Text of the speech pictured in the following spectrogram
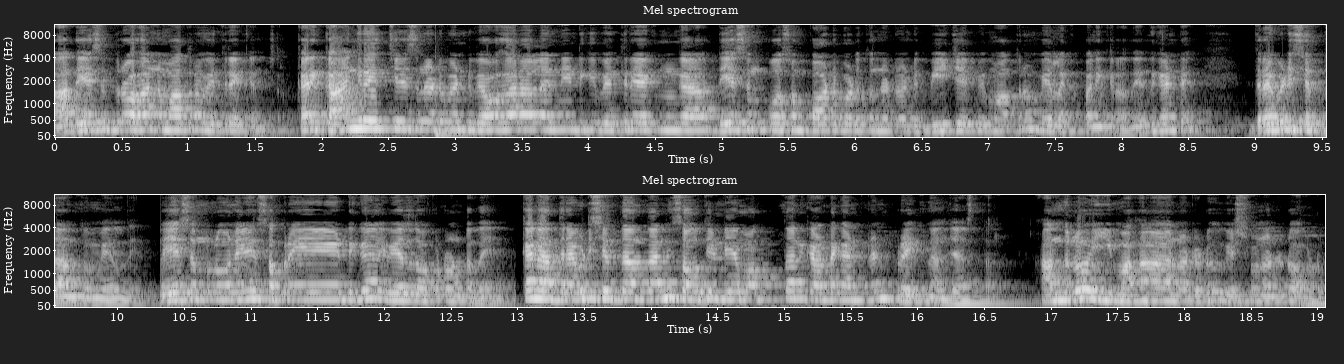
ఆ దేశద్రోహాన్ని మాత్రం వ్యతిరేకించరు. కానీ కాంగ్రెస్ చేసినటువంటి వ్యవహారాలన్నింటికి వ్యతిరేకంగా దేశం కోసం పాటుపడుతున్నటువంటి బీజేపీ మాత్రం వీళ్ళకి పనికిరాదు. ఎందుకంటే ద్రవిడ సిద్ధాంతం వీళ్ళది. దేశంలోనే సపరేట్గా వీళ్ళది ఒకటి ఉంటుంది. కానీ ఆ ద్రవిడ సిద్ధాంతాన్ని సౌత్ ఇండియా మొత్తానికి అడ్డగంటడానికి ప్రయత్నాలు చేస్తారు. అందులో ఈ మహానటుడు విశ్వనటుడు ఒకడు.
